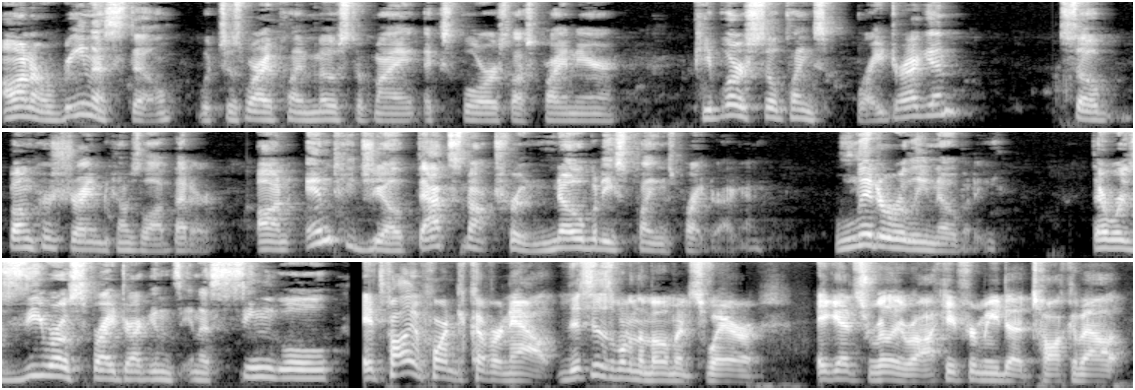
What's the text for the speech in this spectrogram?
on Arena still, which is where I play most of my Explorer slash Pioneer, people are still playing Sprite Dragon. So Crusher Giant becomes a lot better. On MTGO, that's not true. Nobody's playing Sprite Dragon. Literally nobody. There were zero Sprite Dragons in a single. It's probably important to cover now. This is one of the moments where it gets really rocky for me to talk about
